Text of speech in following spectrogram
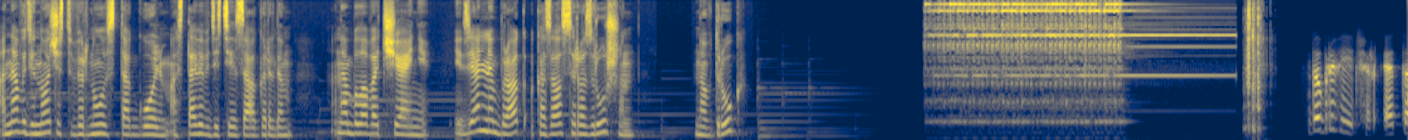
она в одиночестве вернулась в Стокгольм, оставив детей за городом. Она была в отчаянии. Идеальный брак оказался разрушен. Но вдруг Добрый вечер. Это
